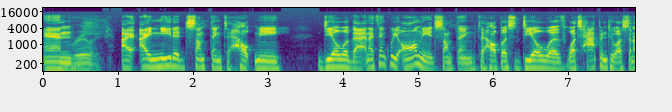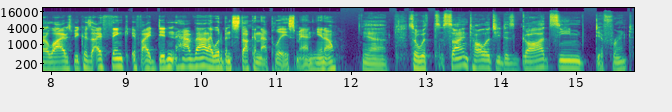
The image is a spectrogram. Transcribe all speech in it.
And really, I, I needed something to help me deal with that. And I think we all need something to help us deal with what's happened to us in our lives because I think if I didn't have that, I would have been stuck in that place, man, you know? Yeah. So with Scientology, does God seem different?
